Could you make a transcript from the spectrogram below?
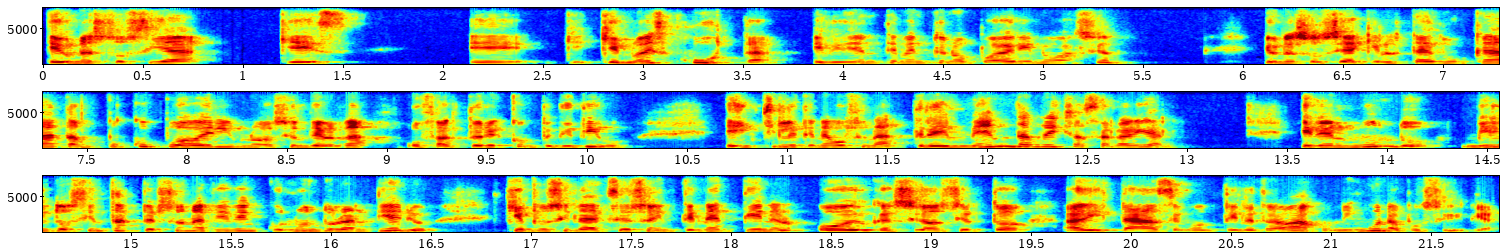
es una sociedad que es eh, que, no es justa, evidentemente no puede haber innovación. Es una sociedad que no está educada, tampoco puede haber innovación de verdad o factores competitivos. En Chile tenemos una tremenda brecha salarial. En el mundo, 1.200 personas viven con un dólar diario. ¿Qué posibilidad de acceso a Internet tienen? O educación, ¿cierto?, a distancia, con teletrabajo. Ninguna posibilidad.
